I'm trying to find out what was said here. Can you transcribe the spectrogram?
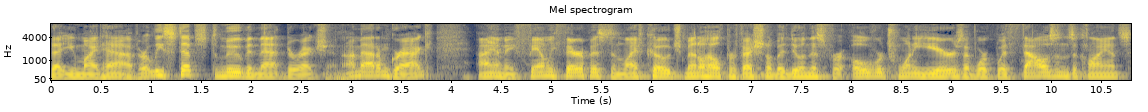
that you might have, or at least steps to move in that direction. I'm Adam Gregg. I am a family therapist and life coach, mental health professional. Been doing this for over 20 years. I've worked with thousands of clients,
